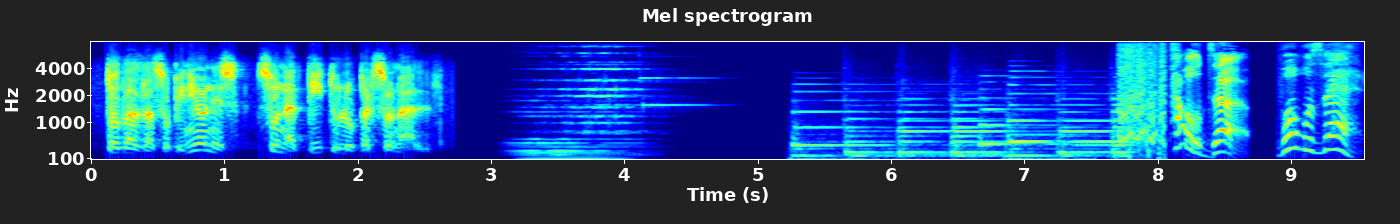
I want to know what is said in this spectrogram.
Todas las opiniones son a título personal. Hold up. What was that?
